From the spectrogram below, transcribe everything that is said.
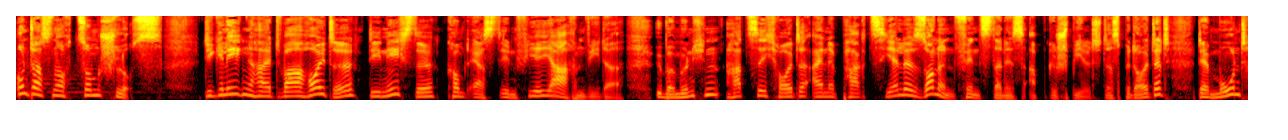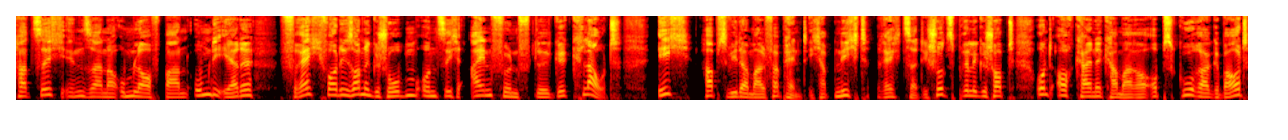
Und das noch zum Schluss. Die Gelegenheit war heute, die nächste kommt erst in vier Jahren wieder. Über München hat sich heute eine partielle Sonnenfinsternis abgespielt. Das bedeutet, der Mond hat sich in seiner Umlaufbahn um die Erde frech vor die Sonne geschoben und sich ein Fünftel geklaut. Ich hab's wieder mal verpennt. Ich hab nicht rechtzeitig Schutzbrille geshoppt und auch keine Kamera Obscura gebaut,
